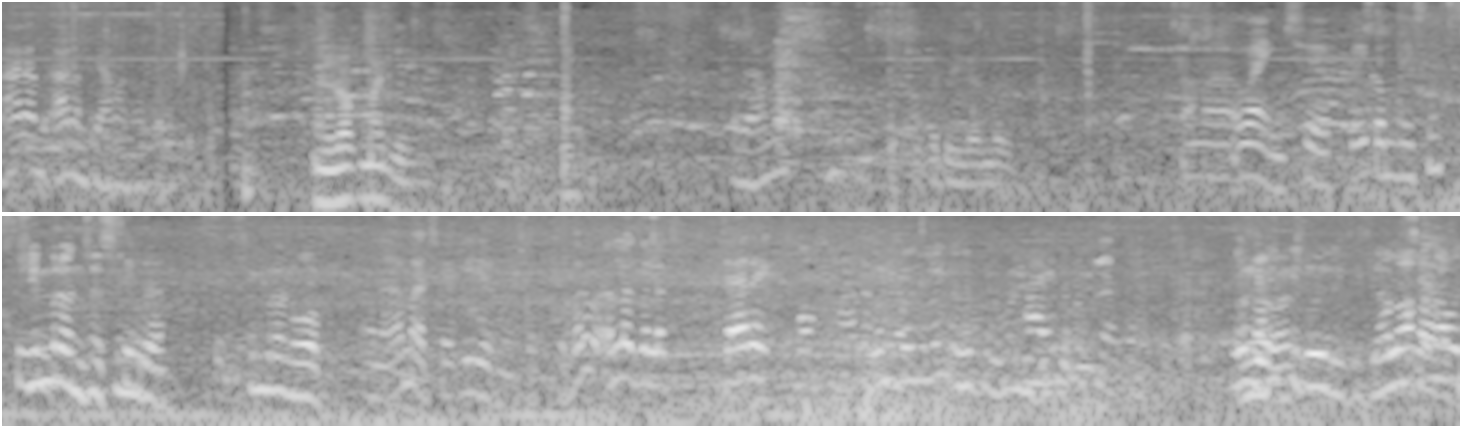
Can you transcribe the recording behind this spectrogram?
આરામ આરામથી આવવાનો અને લોકમાં ગયું હવે આમાં આમાં વાઇન છે કઈ કંપની છે. સિમરન છે સિમરન સિમરન વોક અને આમાં છે બિયરનું છે બરાબર અલગ. અલગ ચારે બોક્સમાં અલગ અલગ હા એ બધું ચાલો.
